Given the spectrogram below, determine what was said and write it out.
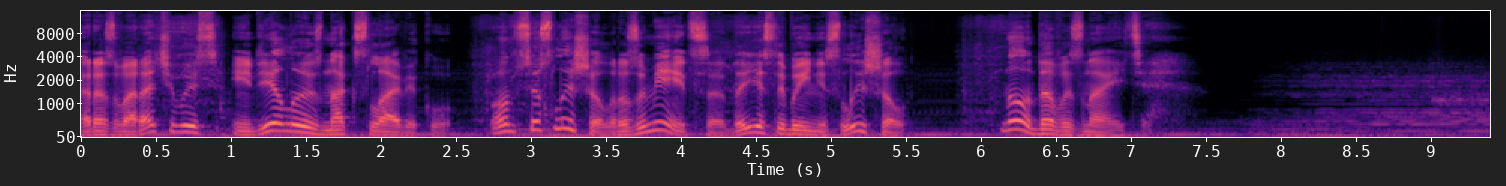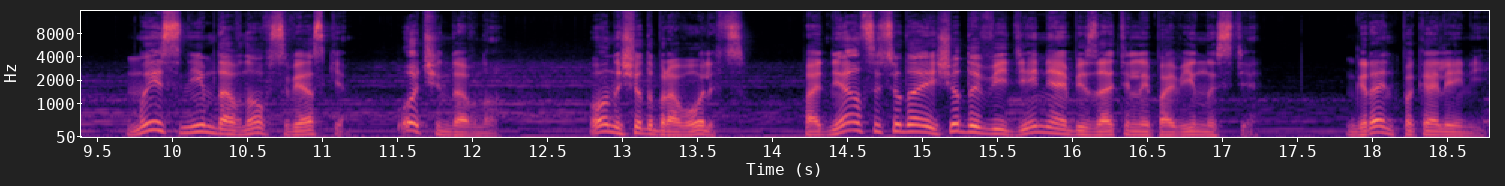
Разворачиваюсь и делаю знак Славику. Он все слышал, разумеется, да если бы и не слышал. Ну, да вы знаете. Мы с ним давно в связке. Очень давно. Он еще доброволец. Поднялся сюда еще до введения обязательной повинности. Грань поколений.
